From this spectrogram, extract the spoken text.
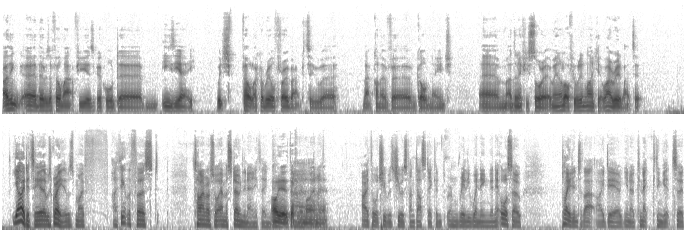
I think uh, there was a film out a few years ago called um, Easy A, which felt like a real throwback to uh, that kind of uh, golden age. Um, I don't know if you saw it. I mean, a lot of people didn't like it, but I really liked it. Yeah, I did see it. It was great. It was my, f- I think the first time I saw Emma Stone in anything. Oh yeah, it's definitely Uh, mine. Yeah. I thought she was she was fantastic and, and really winning, and it also played into that idea, you know, connecting it to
